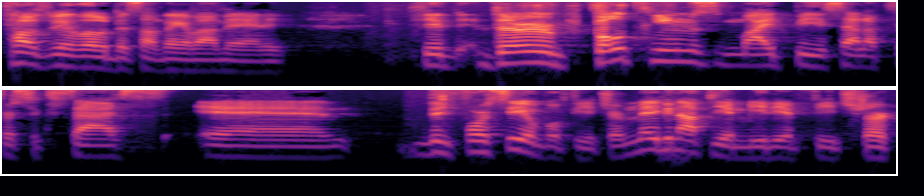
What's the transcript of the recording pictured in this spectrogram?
tells me a little bit something about Manny. They're, both teams might be set up for success in the foreseeable future. Maybe not the immediate future,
